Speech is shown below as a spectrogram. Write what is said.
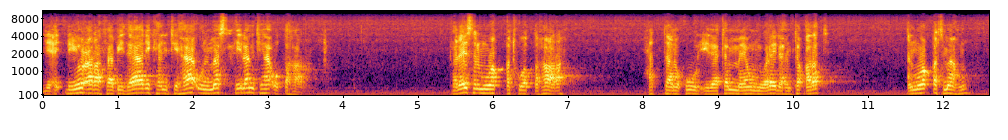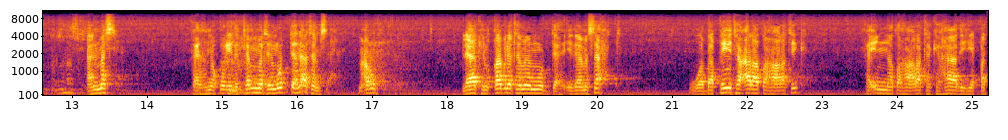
ليعرف بذلك انتهاء المسح لا انتهاء الطهارة. فليس المؤقت هو الطهارة. حتى نقول إذا تم يوم وليلة انتقضت المؤقت ما هو؟ المسح. فنحن نقول إذا تمت المدة لا تمسح معروف. لكن قبل تمام المدة إذا مسحت وبقيت على طهارتك فإن طهارتك هذه قد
